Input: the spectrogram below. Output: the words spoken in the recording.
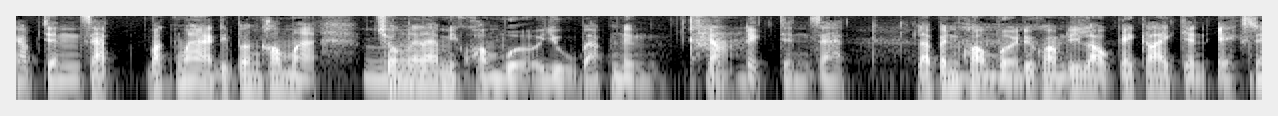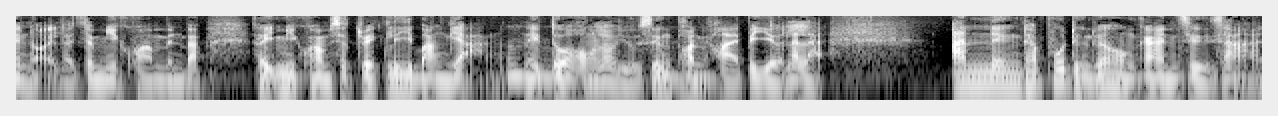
กับ Gen Z มาก ๆ ที่เพิ่งเข้ามา ช่วงแรก ๆ มีความเหวออยู่แบบหนึ่งค่ะกับเด็ก Gen Z แล้วเป็นความเหวอด้วยความที่เราใกล้ๆ Gen X หน่อยๆเราจะมีความเป็นแบบเฮ้ยมีความ strictly บางอย่าง ในตัวของเราอยู่ซึ่งผ่อนคลายไปเยอะแล้วแหละอันหนึ่งถ้าพูดถึงเรื่องของการสื่อสาร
